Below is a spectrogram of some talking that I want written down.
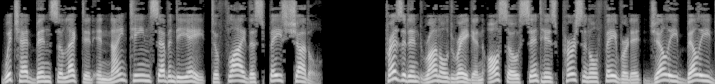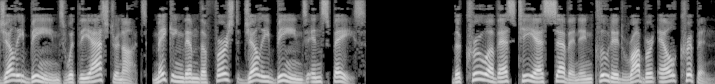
which had been selected in 1978 to fly the Space Shuttle. President Ronald Reagan also sent his personal favorite Jelly Belly jelly beans with the astronauts, making them the first jelly beans in space. The crew of STS-7 included Robert L. Crippen,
